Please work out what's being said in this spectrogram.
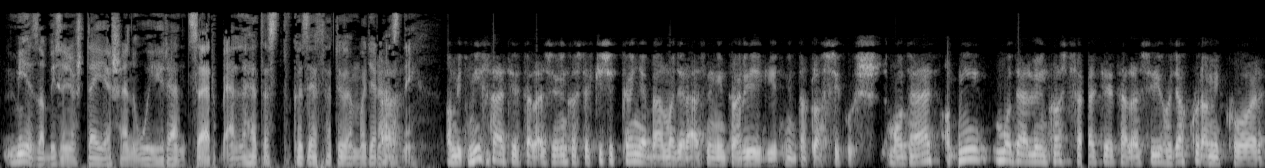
Mi ez a bizonyos teljesen új rendszer? El lehet ezt közérthetően magyarázni? Amit mi feltételezünk, azt egy kicsit könnyebben magyarázni, mint a régit, mint a klasszikus modellt. A mi modellünk azt feltételezi, hogy akkor, amikor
